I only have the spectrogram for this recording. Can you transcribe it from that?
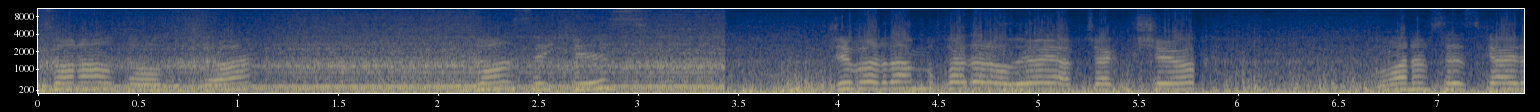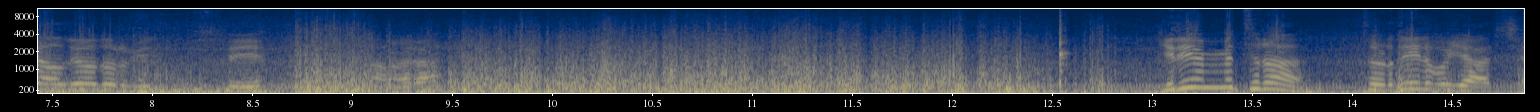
116 oldu şu an. 118. Cıvırdan bu kadar oluyor. Yapacak bir şey yok. Umarım ses kaydı alıyordur bir şeyi. Kamera. Gireyim mi tıra? Tır değil bu gerçi.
